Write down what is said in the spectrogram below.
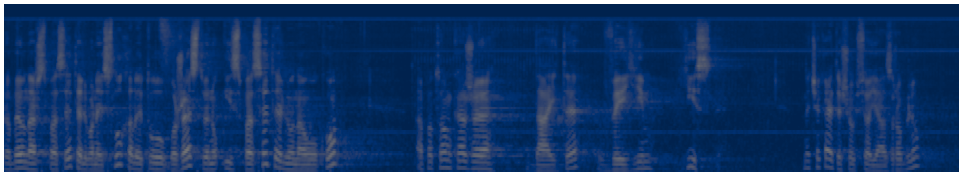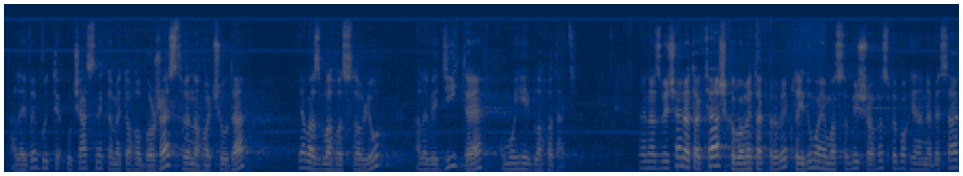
робив наш Спаситель. Вони слухали ту божественну і спасительну науку, а потім каже: дайте ви їм їсти. Не чекайте, що все я зроблю, але ви будьте учасниками того божественного чуда. Я вас благословлю, але ви дійте у моїй благодаті. Ну і надзвичайно так тяжко, бо ми так привикли і думаємо собі, що Господь Бог є на небесах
